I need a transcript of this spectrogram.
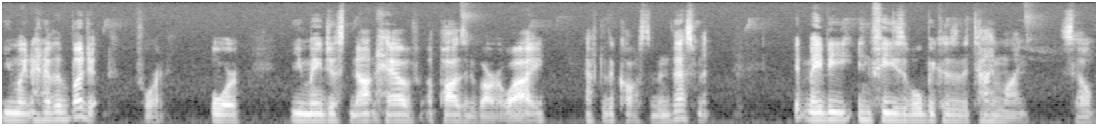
you might not have the budget for it. Or you may just not have a positive ROI after the cost of investment. It may be infeasible because of the timeline. So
